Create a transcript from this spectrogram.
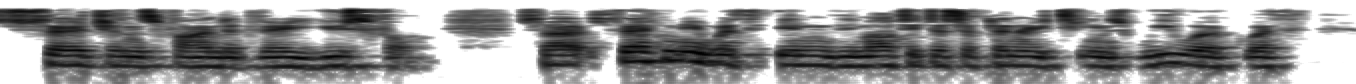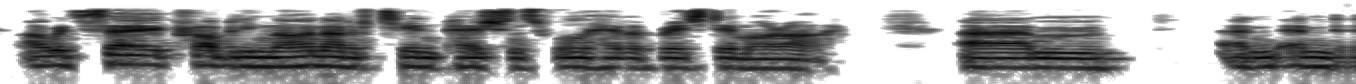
surgeons find it very useful. So certainly within the multidisciplinary teams we work with, I would say probably nine out of ten patients will have a breast MRI. Um, and, and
